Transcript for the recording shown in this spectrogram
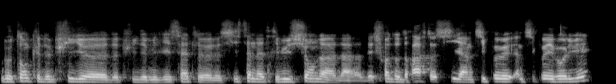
D'autant que depuis, depuis 2017, le, système d'attribution des choix de draft aussi a un petit peu, un petit peu évolué.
